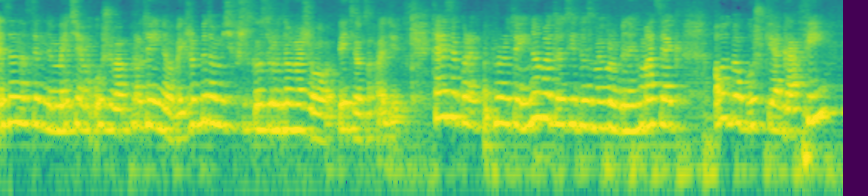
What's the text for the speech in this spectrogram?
e, za następnym myciem używam proteinowej, żeby to mi się wszystko zrównoważyło. Wiecie o co chodzi. Ta jest akurat proteinowa, to jest jedna z moich ulubionych masek od babuszki Agafi.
